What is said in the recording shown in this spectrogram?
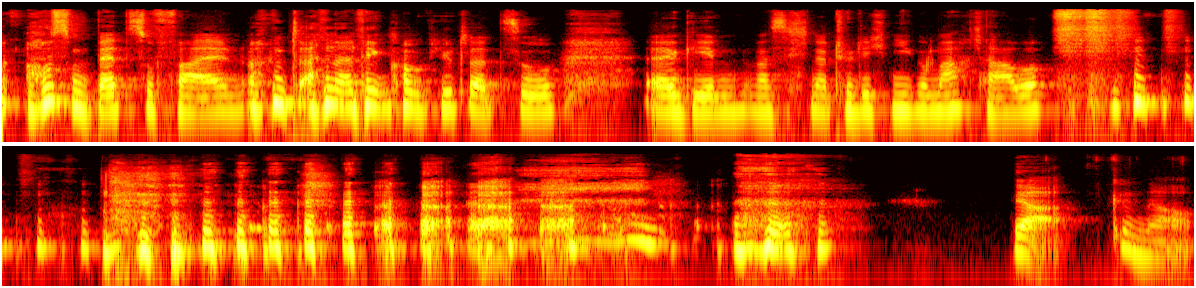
aus dem Bett zu fallen und dann an den Computer zu äh, gehen, was ich natürlich nie gemacht habe. ja, genau.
